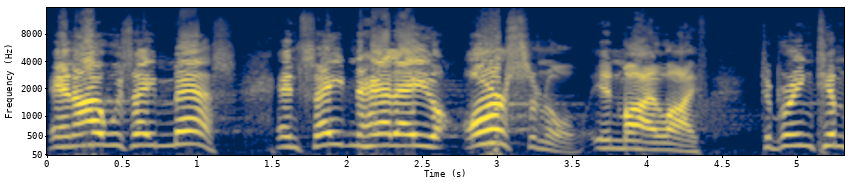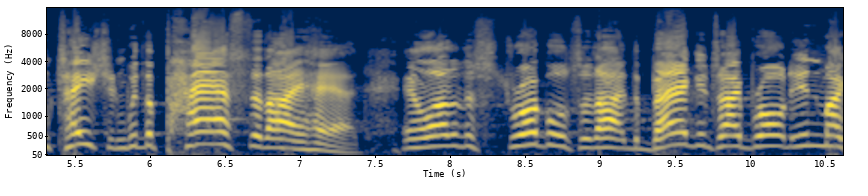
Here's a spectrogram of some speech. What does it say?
And I was a mess. And Satan had a arsenal in my life to bring temptation with the past that I had and a lot of the struggles that I, the baggage I brought in my.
